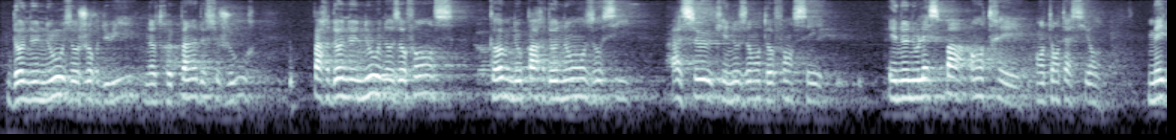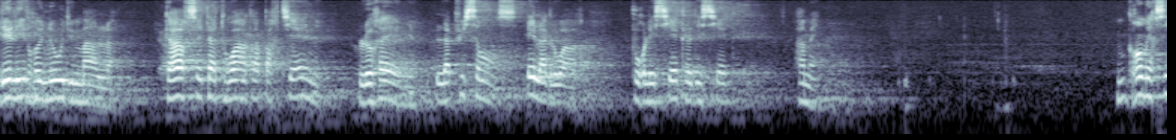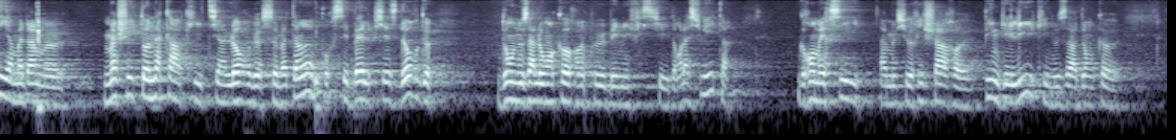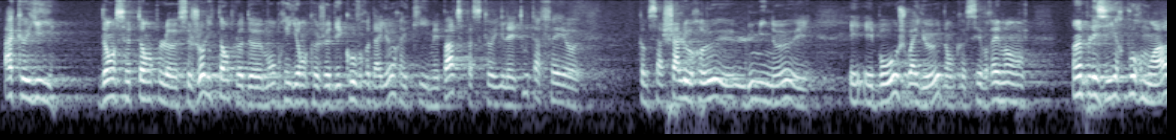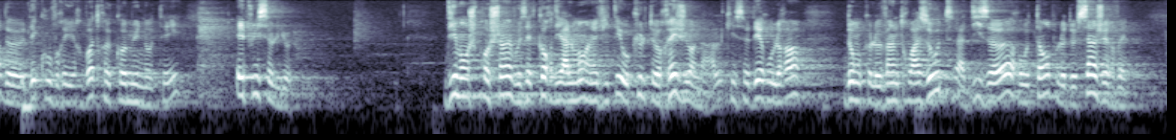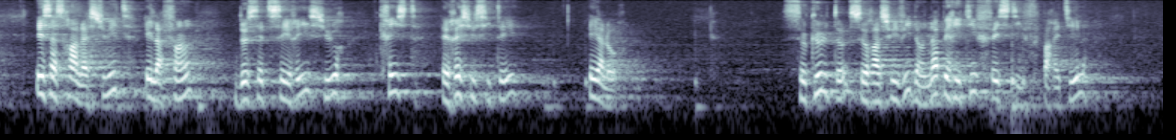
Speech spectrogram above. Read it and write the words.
Donne-nous aujourd'hui notre pain de ce jour. Pardonne-nous nos offenses comme nous pardonnons aussi à ceux qui nous ont offensés. Et ne nous laisse pas entrer en tentation, mais délivre-nous du mal, car c'est à toi qu'appartiennent le règne, la puissance et la gloire pour les siècles des siècles. Amen. Grand merci à Madame euh, Maché Tonaka qui tient l'orgue ce matin pour ces belles pièces d'orgue dont nous allons encore un peu bénéficier dans la suite. Grand merci à Monsieur Richard euh, Pingeli qui nous a donc euh, accueillis dans ce temple, ce joli temple de Montbriand que je découvre d'ailleurs et qui m'épate parce qu'il est tout à fait euh, comme ça chaleureux, lumineux et, beau, joyeux. Donc c'est vraiment un plaisir pour moi de découvrir votre communauté et puis ce lieu. Dimanche prochain, vous êtes cordialement invités au culte régional qui se déroulera donc le 23 août à 10h au temple de Saint-Gervais. Et ça sera la suite et la fin de cette série sur Christ est ressuscité et alors Ce culte sera suivi d'un apéritif festif, paraît-il,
